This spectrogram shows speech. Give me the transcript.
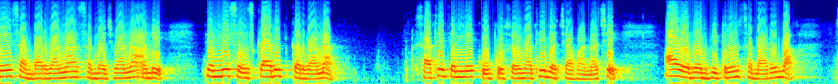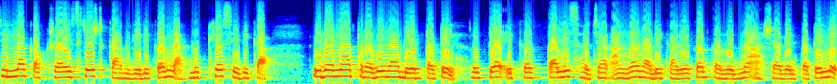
ને સંભાળવાના, સમજવાના અને તેમને સંસ્કારિત કરવાના સાથે તેમને કુપોષણમાંથી બચાવવાના છે. આ એવોર્ડ વિતરણ સમારોહમાં જિલ્લા કક્ષાએ શ્રેષ્ઠ કામગીરી કરનાર મુખ્ય સેવિકા ઈડરના પ્રવીણાબેન પટેલ, રૂપિયા એકતાલીસ હજાર આંગણવાડી કાર્યકર તલોદના આશાબેન પટેલને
